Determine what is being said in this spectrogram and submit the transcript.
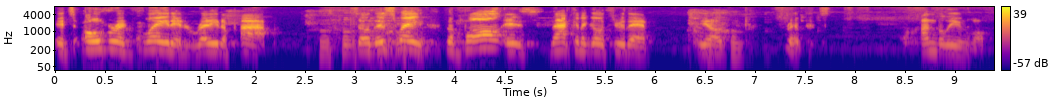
It's overinflated, ready to pop. So this way, the ball is not going to go through that, you know. It's unbelievable.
